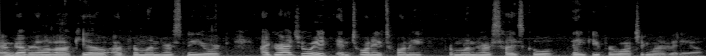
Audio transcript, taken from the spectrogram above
I'm Gabriella Vacchio. I'm from Lyndhurst, New York. I graduate in 2020 from Lyndhurst High School. Thank you for watching my video.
